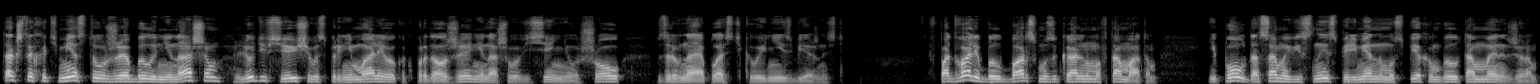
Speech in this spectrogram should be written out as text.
Так что хоть место уже было не нашим, люди все еще воспринимали его как продолжение нашего весеннего шоу «Взрывная пластиковая неизбежность». В подвале был бар с музыкальным автоматом, и Пол до самой весны с переменным успехом был там менеджером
